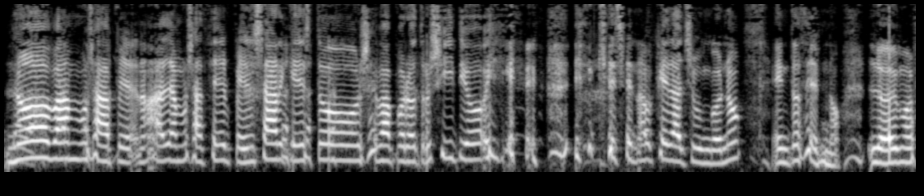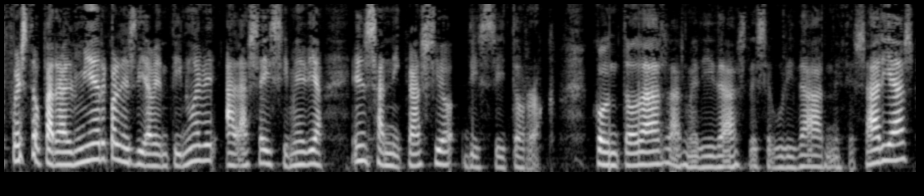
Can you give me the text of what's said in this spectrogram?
no vamos a, no vayamos a hacer pensar que esto se va por otro sitio y que, se nos queda chungo, ¿no? Entonces, no, lo hemos puesto para el miércoles día 29 a las seis y media en San Nicasio, Distrito Rock, con todas las medidas de seguridad necesarias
